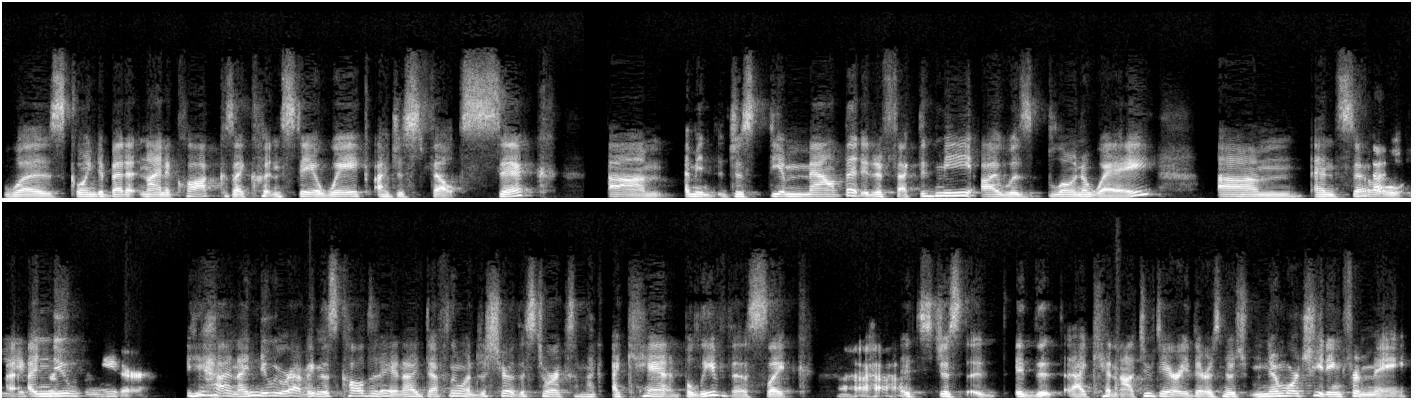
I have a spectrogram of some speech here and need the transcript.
was going to bed at nine o'clock because I couldn't stay awake. I just felt sick. Um, I mean, just the amount that it affected me, I was blown away. Um, and so I, I knew. Either. Yeah, and I knew we were having this call today, and I definitely wanted to share the story because I'm like, I can't believe this. Like, it's just uh, it, it, I cannot do dairy. There is no no more cheating from me.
